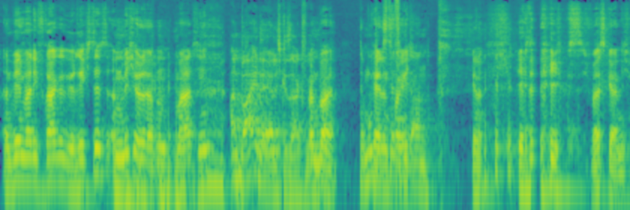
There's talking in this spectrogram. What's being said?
an wen war die Frage gerichtet? An mich oder an Martin? An beide, ehrlich gesagt. An beide. Der mutigste okay, fängt an. Genau. ich weiß gar nicht,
